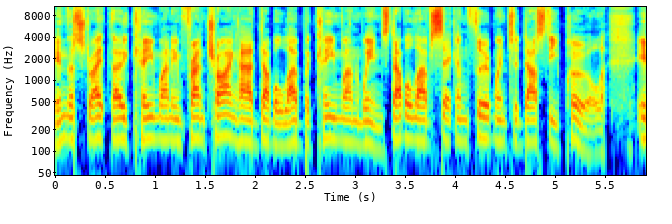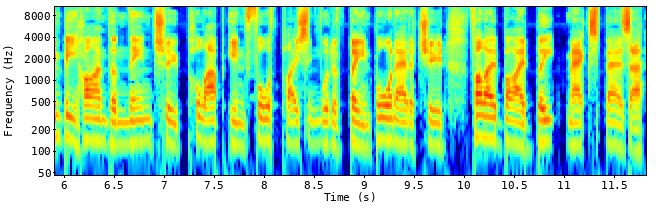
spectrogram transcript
in the straight, though. Keen One in front, trying hard. Double Love, but Keen One wins. Double Love second, third went to Dusty Pearl. In behind them, then to pull up in fourth placing would have been Born Attitude followed by Beat Max Bazza.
